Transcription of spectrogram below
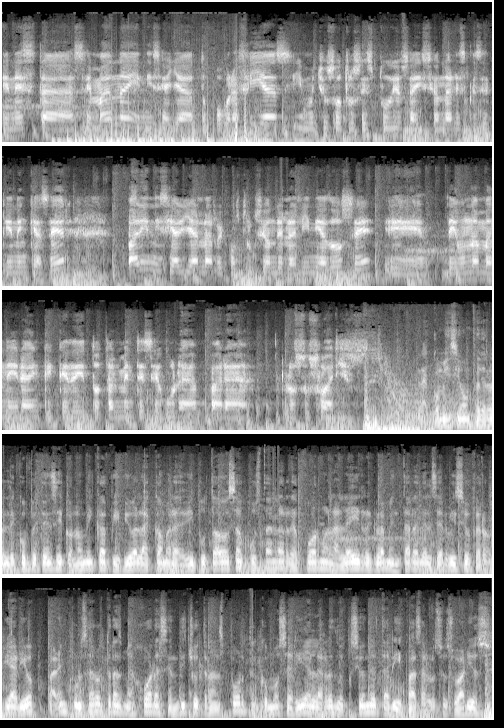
En esta semana inicia ya topografías y muchos otros estudios adicionales que se tienen que hacer para iniciar ya la reconstrucción de la línea 12 eh, de una manera en que quede totalmente segura para los usuarios. La Comisión Federal de Competencia Económica pidió a la Cámara de Diputados ajustar la reforma a la ley reglamentaria del servicio ferroviario para impulsar otras mejoras en dicho transporte como sería la reducción de tarifas a los usuarios.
